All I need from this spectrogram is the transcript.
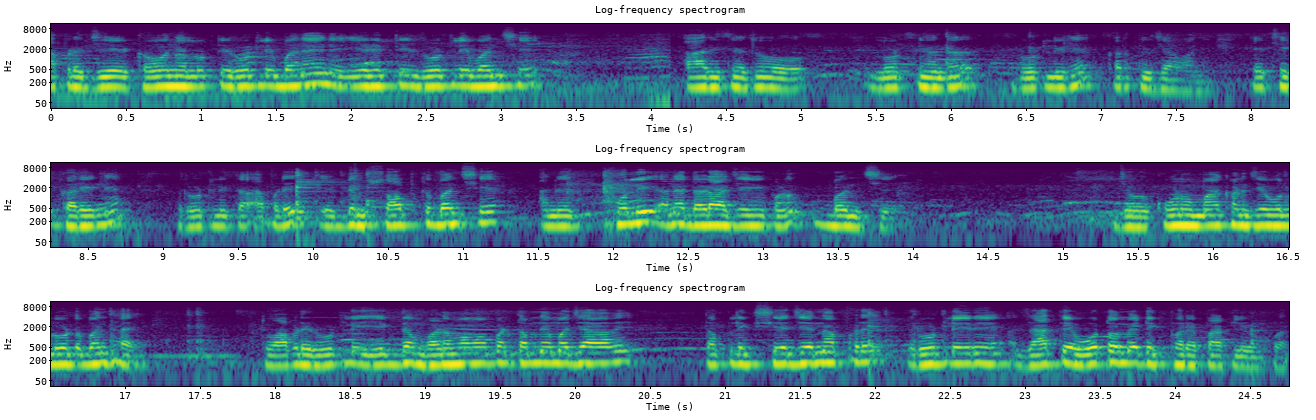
આપણે જે ઘઉંના લોટની રોટલી બનાવીએ ને, એ રીતની રોટલી બનશે. આ રીતે જો લોટની અંદર રોટલીને કરતી જવાની. એથી કરીને રોટલી તો આપણી એકદમ સોફ્ટ બનશે અને ફૂલી અને દડા જેવી પણ બનશે. જો કૂણું માખણ જેવો લોટ બંધાય, તો આપણે રોટલી એકદમ વણવામાં પણ તમને મજા આવે. તકલીફ સેજે ન પડે, રોટલી એની જાતે ઓટોમેટિક ફરે પાટલી ઉપર.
